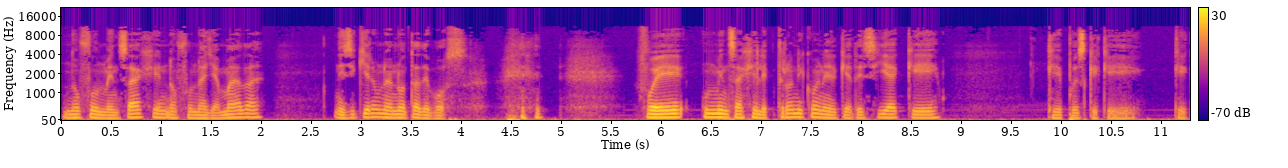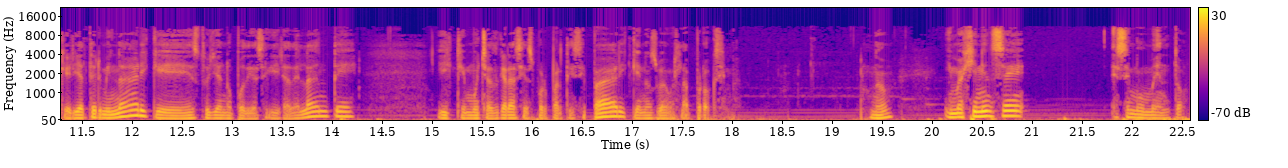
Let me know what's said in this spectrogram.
No fue un mensaje, no fue una llamada, ni siquiera una nota de voz. fue un mensaje electrónico en el que decía que que pues que, que, que quería terminar y que esto ya no podía seguir adelante y que muchas gracias por participar y que nos vemos la próxima. ¿No? Imagínense ese momento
